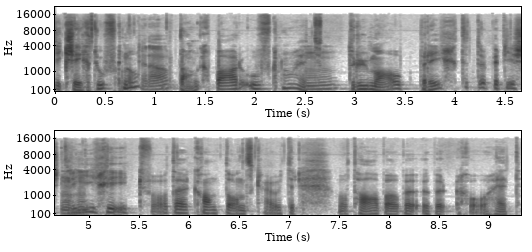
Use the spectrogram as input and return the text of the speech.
die Geschichte aufgenommen, genau. dankbar aufgenommen, hat mhm. dreimal berichtet über die Streichung mhm. von den Kantonsgeldern, die die HAB bekommen hat.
